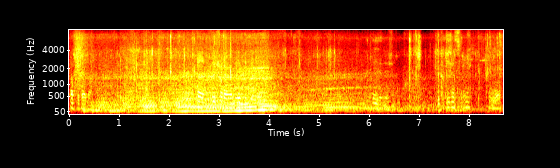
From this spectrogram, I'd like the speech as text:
পাঁচশো টাকা দেন। হ্যাঁ দুশো টাকা দিয়ে দিতে ঠিক আছে নোট।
